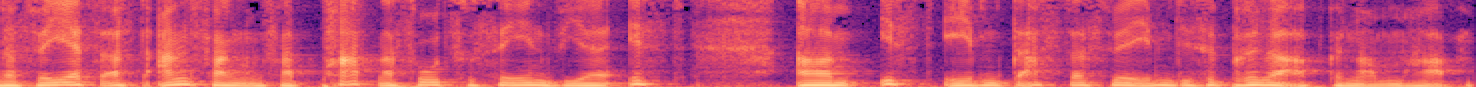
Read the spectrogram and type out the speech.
dass wir jetzt erst anfangen, unseren Partner so zu sehen, wie er ist, ähm, ist eben das, dass wir eben diese Brille abgenommen haben.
